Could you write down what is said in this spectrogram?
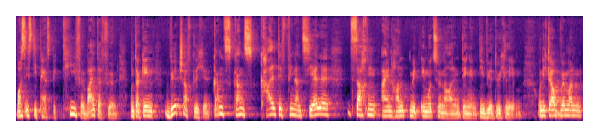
Was ist die Perspektive weiterführen? Und da gehen wirtschaftliche, ganz, ganz kalte finanzielle Sachen einhand mit emotionalen Dingen, die wir durchleben. Und ich glaube, wenn man,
